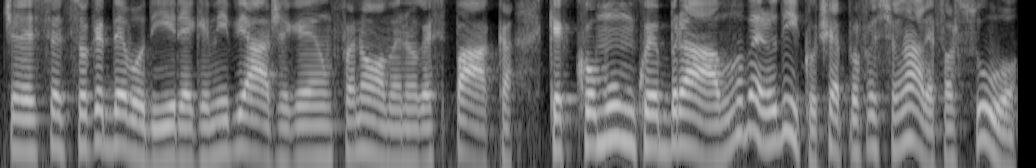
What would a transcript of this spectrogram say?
cioè, nel senso che devo dire che mi piace, che è un fenomeno, che spacca, che comunque è bravo. Vabbè, lo dico, cioè, è professionale, fa il suo.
